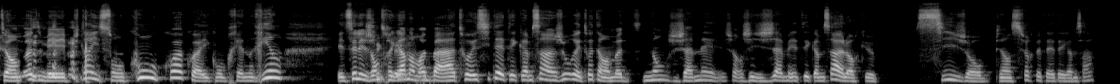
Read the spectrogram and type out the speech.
tu es en mode, mais putain, ils sont cons ou quoi, quoi? Ils comprennent rien. Et tu sais, les gens te regardent en mode, bah, toi aussi, t'as été comme ça un jour, et toi, t'es en mode, non, jamais, genre, j'ai jamais été comme ça, alors que si, genre, bien sûr que t'as été comme ça.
